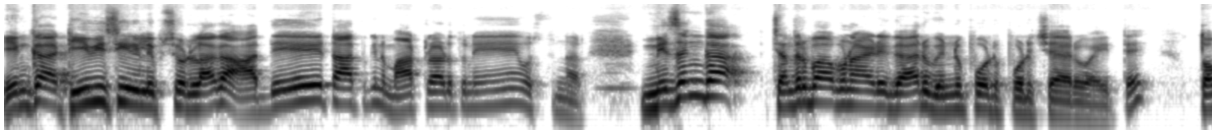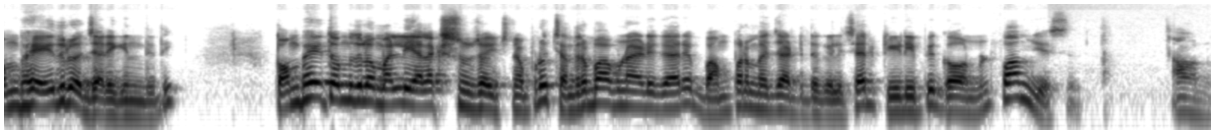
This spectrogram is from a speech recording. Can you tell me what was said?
ఇంకా టీవీ సీరియల్ ఎపిసోడ్ లాగా అదే టాపిక్ని మాట్లాడుతూనే వస్తున్నారు. నిజంగా చంద్రబాబు నాయుడు గారు వెన్నుపోటు పొడిచారు అయితే తొంభై ఐదులో జరిగింది ఇది. తొంభై తొమ్మిదిలో మళ్ళీ ఎలక్షన్స్ వచ్చినప్పుడు చంద్రబాబు నాయుడు గారే బంపర్ మెజార్టీతో గెలిచారు టీడీపీ గవర్నమెంట్ ఫామ్ చేసింది. అవును.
